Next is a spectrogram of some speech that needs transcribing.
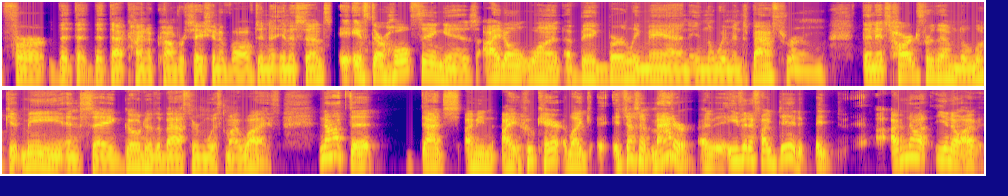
for that, that that that kind of conversation evolved in in a sense. If their whole thing is I don't want a big burly man in the women's bathroom, then it's hard for them to look at me and say go to the bathroom with my wife. Not that that's I mean I who care like it doesn't matter. I mean, even if I did it I'm not you know I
